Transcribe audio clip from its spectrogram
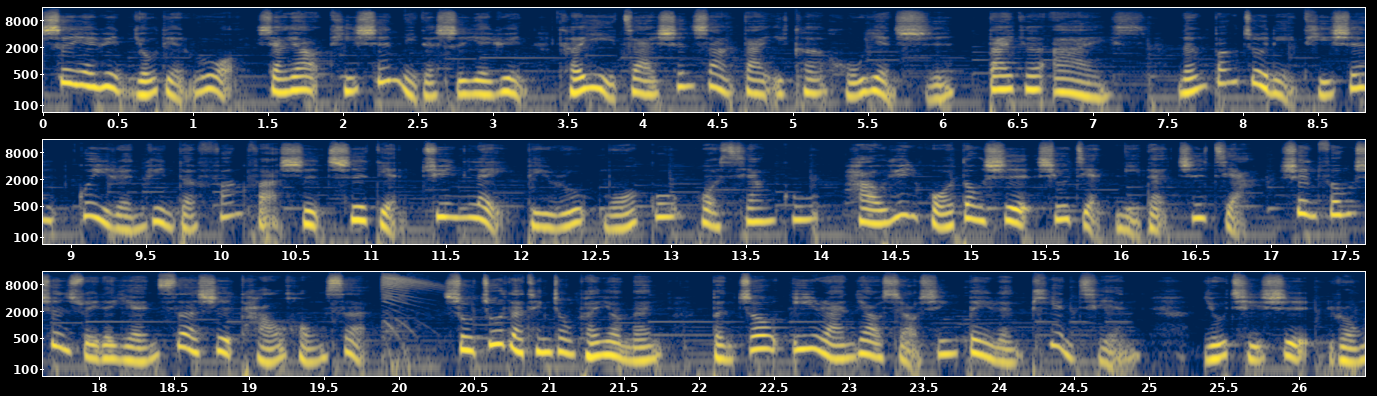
事业运有点弱，想要提升你的事业运，可以在身上带一颗虎眼石 （Tiger Eyes），能帮助你提升贵人运的方法是吃点菌类，比如蘑菇或香菇。好运活动是修剪你的指甲，顺风顺水的颜色是桃红色。属猪的听众朋友们。本周依然要小心被人骗钱，尤其是容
